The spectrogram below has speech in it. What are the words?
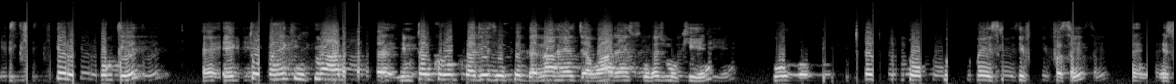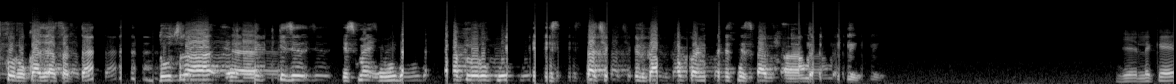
इसके रोग के एक तो है कि इसमें आप इंटर क्रॉप करिए जैसे गन्ना है, जवार है, सूरजमुखी है, वो में इसकी फ़सल इसको रोका जा सकता है। दूसरा कि इसमें इसका छिड़काव करने से इसका ये लेके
